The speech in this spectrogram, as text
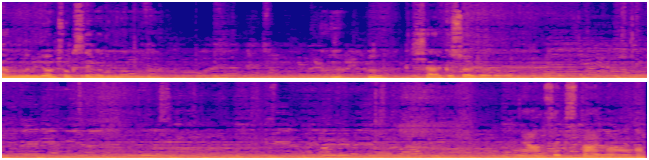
Ben bunu biliyorum. Çok seviyordum ben bunu. Şarkı söylüyordu bu. Yani 8 tane oldu.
